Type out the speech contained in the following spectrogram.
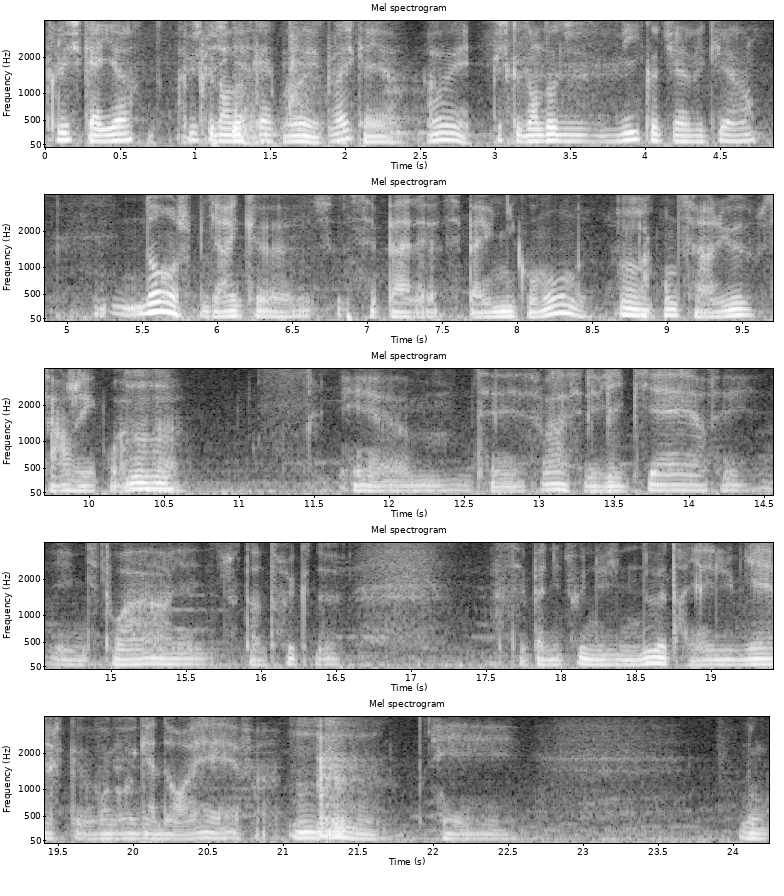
Plus qu'ailleurs, ah, plus, que dans d'autres cas. qu'ailleurs. Ouais, plus Ouais. qu'ailleurs. Ah oui. Plus que dans d'autres vies que tu as vécues avant. Non, je dirais que c'est pas c'est pas unique au monde. Par contre, c'est un lieu chargé, quoi. Voilà. Et euh, c'est voilà, c'est des vieilles pierres, c'est il y a une histoire, il y a tout un truc de. C'est pas du tout une ville neutre. Il y a les lumières que Van Gogh adorait. Mhm. Et donc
